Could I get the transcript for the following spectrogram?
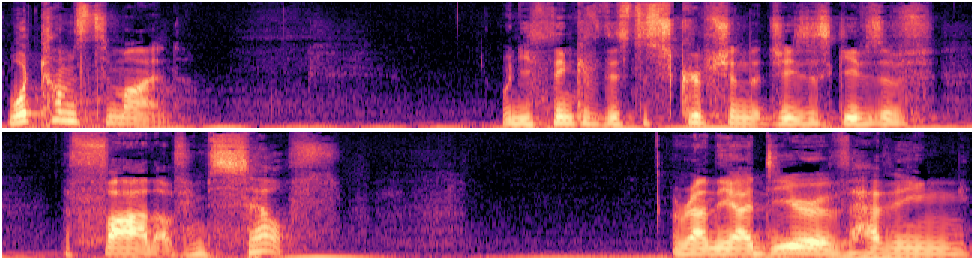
What comes to mind when you think of this description that Jesus gives of the Father, of Himself? Around the idea of having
